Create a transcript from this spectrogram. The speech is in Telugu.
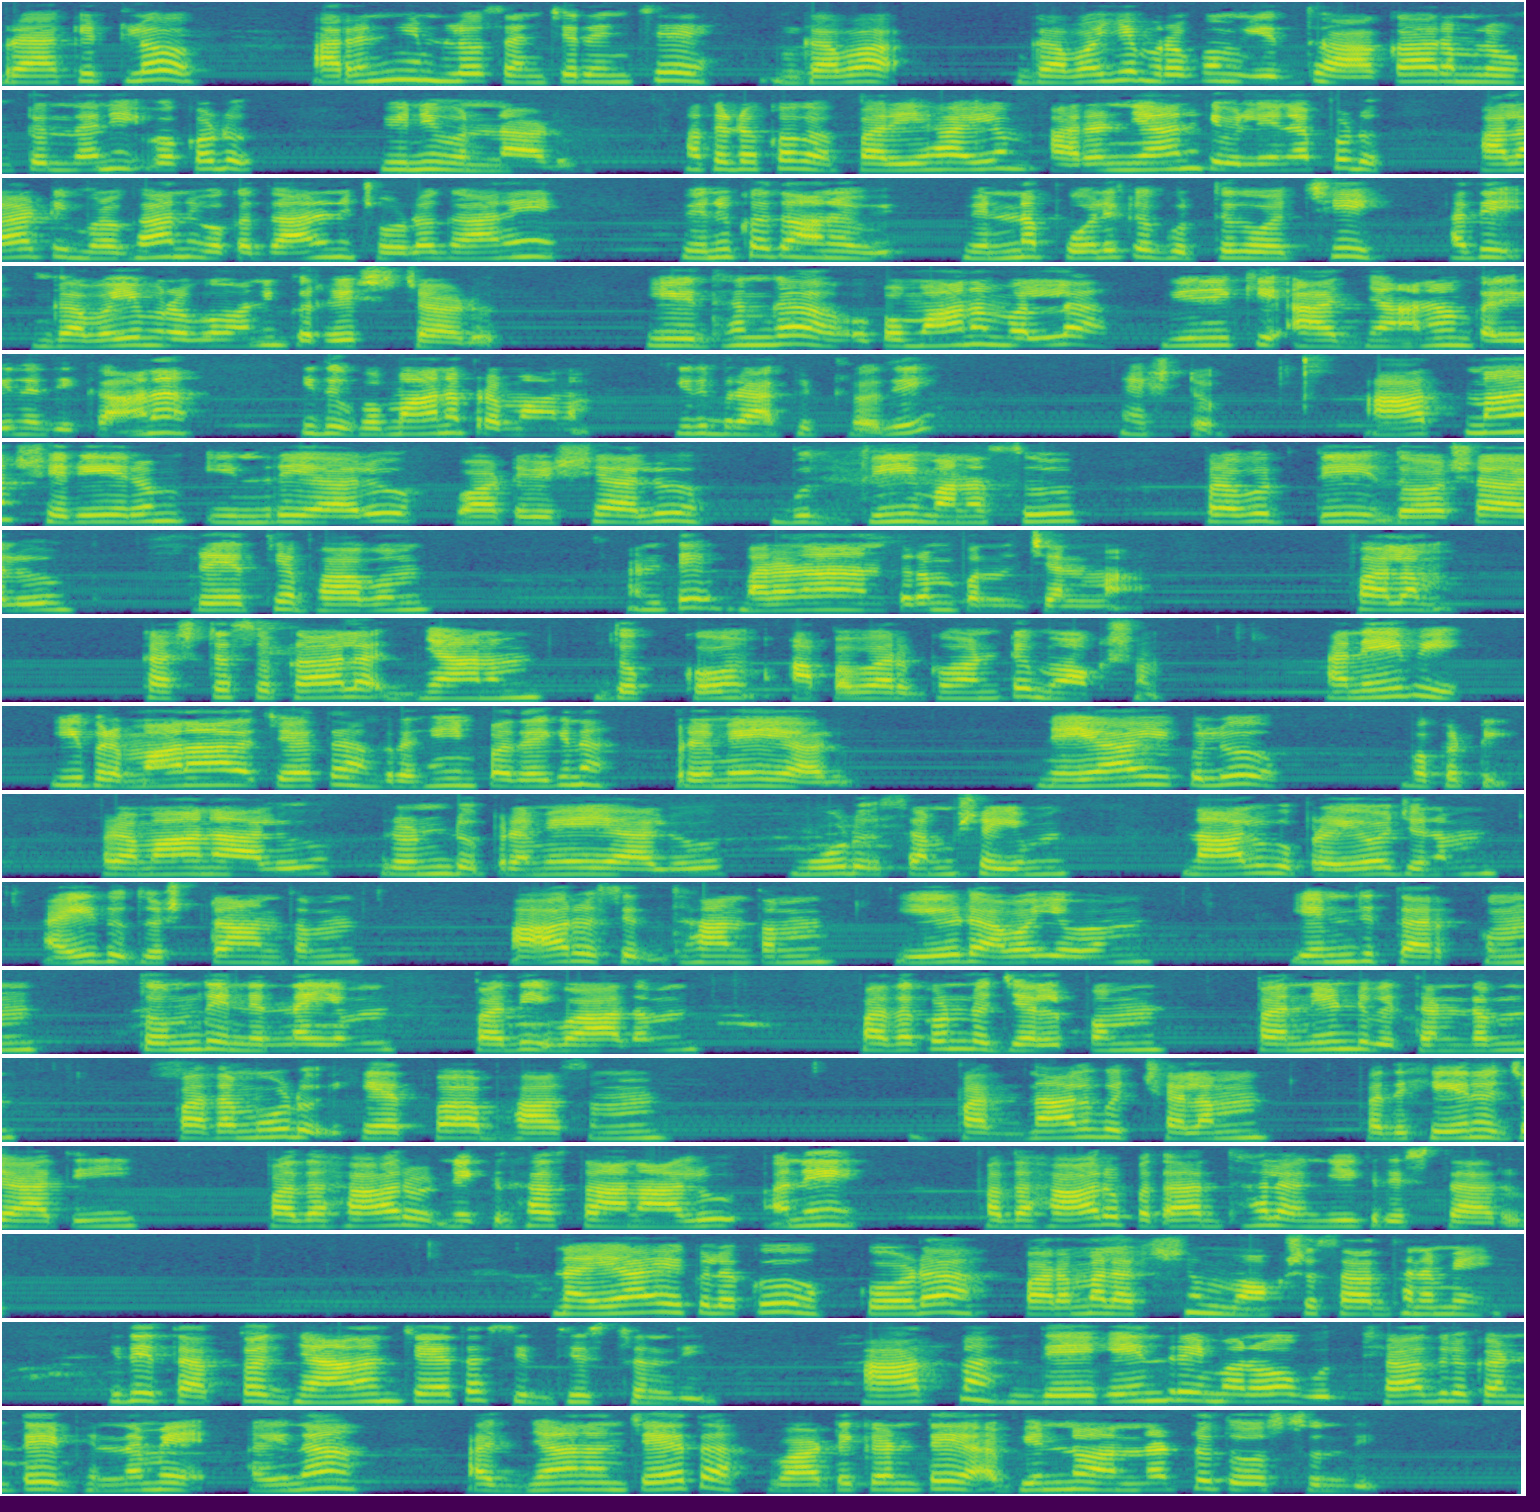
బ్రాకెట్లో అరణ్యంలో సంచరించే గవ గవయ మృగం ఎద్దు ఆకారంలో ఉంటుందని ఒకడు విని ఉన్నాడు. అతడొక పర్యాయం అరణ్యానికి వెళ్ళినప్పుడు అలాంటి మృగాన్ని ఒక దానిని చూడగానే వెనుక తాను విన్న పోలిక గుర్తుకు వచ్చి అది గవయ మృగం అని గ్రహిస్తాడు. ఈ విధంగా ఉపమానం వల్ల దీనికి ఆ జ్ఞానం కలిగినది. కాన ఇది ఉపమాన ప్రమాణం. ఇది బ్రాకెట్లోది. నెక్స్ట్. ఆత్మ శరీరం ఇంద్రియాలు వాటి విషయాలు బుద్ధి మనసు ప్రవృత్తి దోషాలు ప్రేత్యభావం అంటే మరణానంతరం పునర్జన్మ ఫలం. కష్ట సుఖాల జ్ఞానం దుఃఖం అపవర్గం అంటే మోక్షం. అనేవి ఈ ప్రమాణాల చేత గ్రహింపదగిన ప్రమేయాలు. న్యాయికులు ఒకటి ప్రమాణాలు రెండు ప్రమేయాలు మూడు సంశయం నాలుగు ప్రయోజనం ఐదు దృష్టాంతం ఆరు సిద్ధాంతం ఏడు అవయవం ఎనిమిది తర్కం తొమ్మిది నిర్ణయం పది వాదం పదకొండు జల్పం పన్నెండు వితండం పదమూడు హేత్వాభాసం పద్నాలుగు చలం పదిహేను జాతి పదహారు నిగ్రహ స్థానాలు అనే పదహారు పదార్థాలు అంగీకరిస్తారు. నైయాయికులకు కూడా పరమ లక్ష్యం మోక్ష సాధనమే. ఇది తత్వజ్ఞానం చేత సిద్ధిస్తుంది. ఆత్మ దేహేంద్రియ మనో బుద్ధ్యాదుల కంటే భిన్నమే అయినా అజ్ఞానం చేత వాటికంటే అభిన్నం అన్నట్లు తోస్తుంది.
